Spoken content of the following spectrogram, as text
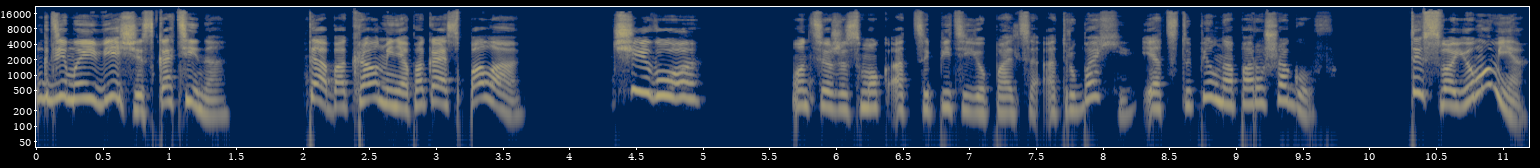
«Где мои вещи, скотина? Ты обокрал меня, пока я спала». «Чего?» Он все же смог отцепить ее пальцы от рубахи и отступил на пару шагов. «Ты в своем уме?»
